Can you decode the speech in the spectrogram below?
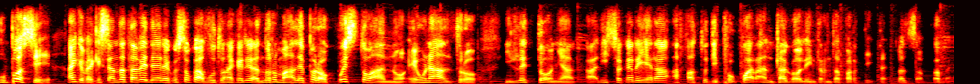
Un po' sì, anche perché se andate a vedere, questo qua ha avuto una carriera normale, però questo anno e un altro in Lettonia a inizio carriera ha fatto tipo 40 gol in 30 partite. Lo so, vabbè.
